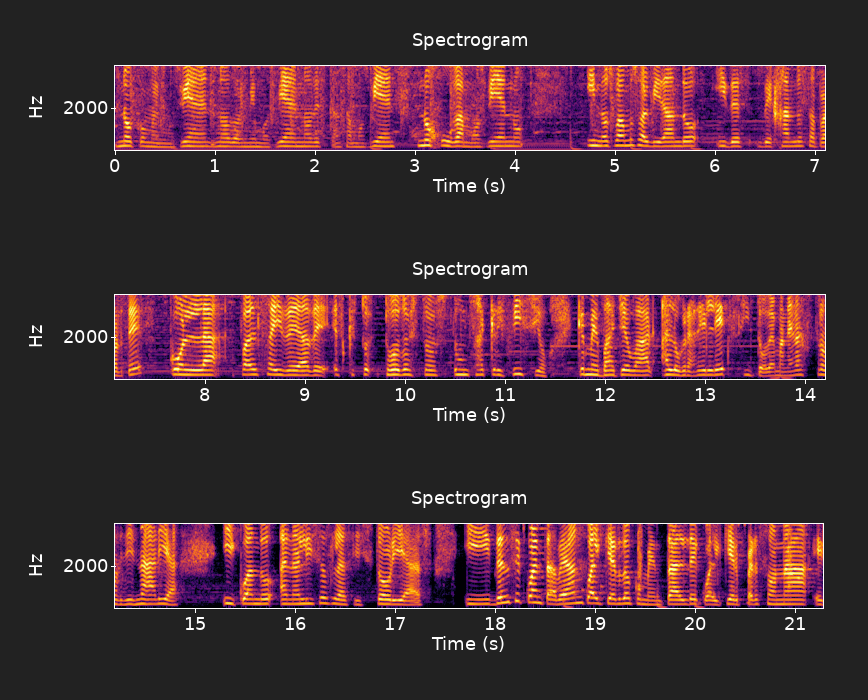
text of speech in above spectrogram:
no comemos bien, no dormimos bien, no descansamos bien, no jugamos bien, y nos vamos olvidando y dejando esa parte con la falsa idea de es que todo esto es un sacrificio que me va a llevar a lograr el éxito de manera extraordinaria. Y cuando analizas las historias y dense cuenta, vean cualquier documental de cualquier persona e,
